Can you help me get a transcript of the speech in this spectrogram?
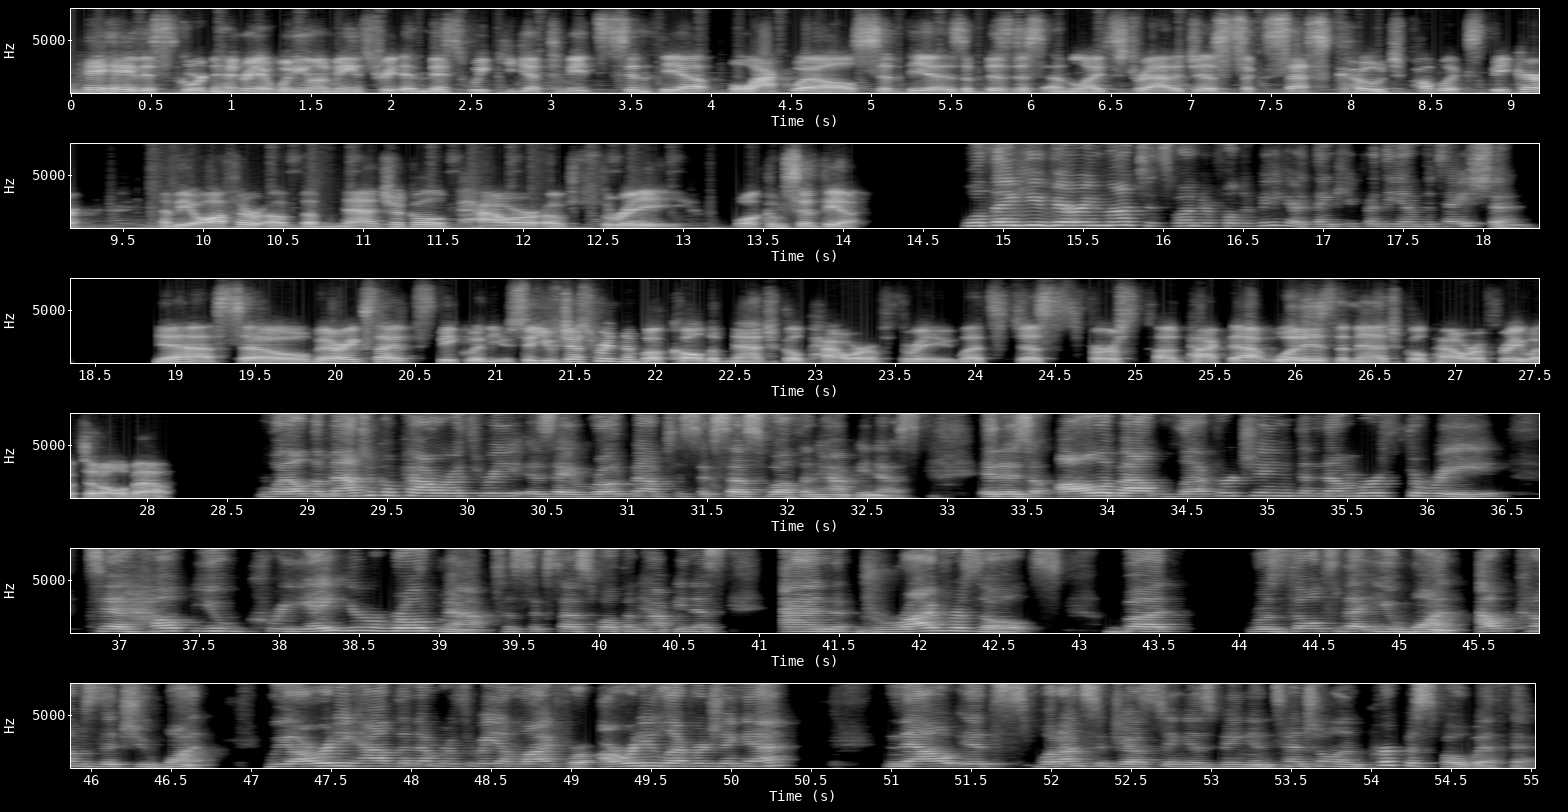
Hey, hey, this is Gordon Henry at Winning on Main Street. And this week you get to meet Cynthia Blackwell. Cynthia is a business and life strategist, success coach, public speaker, and the author of The Magical Power of Three. Welcome, Cynthia. Well, thank you very much. It's wonderful to be here. Thank you for the invitation. Yeah, so very excited to speak with you. So, you've just written a book called The Magical Power of Three. Let's just first unpack that. What is the magical power of three? What's it all about? Well, the magical power of three is a roadmap to success, wealth, and happiness. It is all about leveraging the number three to help you create your roadmap to success, wealth, and happiness and drive results, but results that you want, outcomes that you want. We already have the number three in life, we're already leveraging it. Now it's what I'm suggesting is being intentional and purposeful with it.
